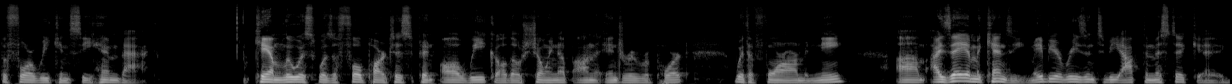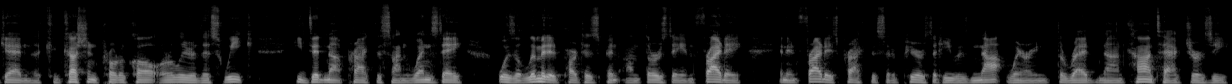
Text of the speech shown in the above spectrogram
before we can see him back. Cam Lewis was a full participant all week, although showing up on the injury report with a forearm and knee. Um, Isaiah McKenzie, maybe a reason to be optimistic. Uh, again, the concussion protocol earlier this week, he did not practice on Wednesday, was a limited participant on Thursday and Friday. And in Friday's practice, it appears that he was not wearing the red non contact jersey.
